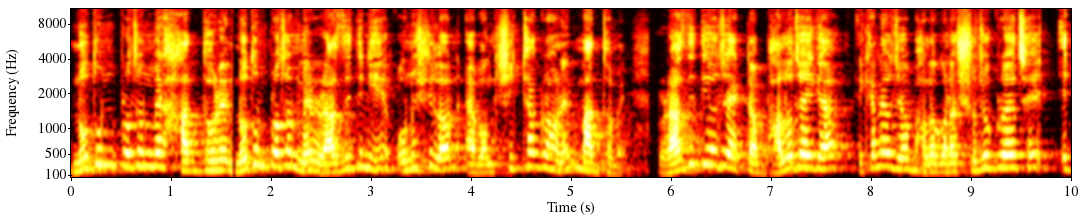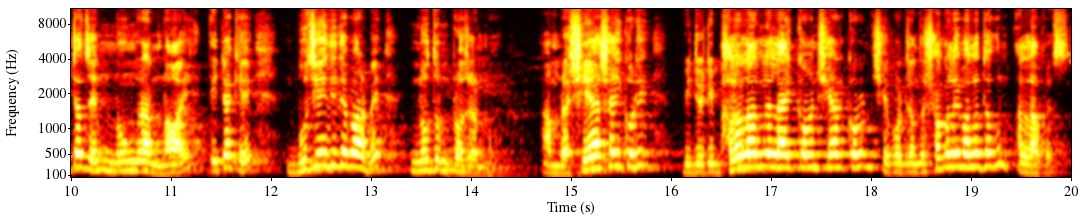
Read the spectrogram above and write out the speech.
নতুন প্রজন্মের হাত ধরে নতুন প্রজন্মের রাজনীতি নিয়ে অনুশীলন এবং শিক্ষা গ্রহণের মাধ্যমে। রাজনীতিও যে একটা ভালো জায়গা, এখানেও যে ভালো করার সুযোগ রয়েছে, এটা যে নোংরা নয়, এটাকে বুঝিয়ে দিতে পারবে নতুন প্রজন্ম। আমরা সে আশাই করি। ভিডিওটি ভালো লাগলে লাইক, কমেন্ট, শেয়ার করুন। সে পর্যন্ত সকলেই ভালো থাকুন। আল্লাহ হাফেজ।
